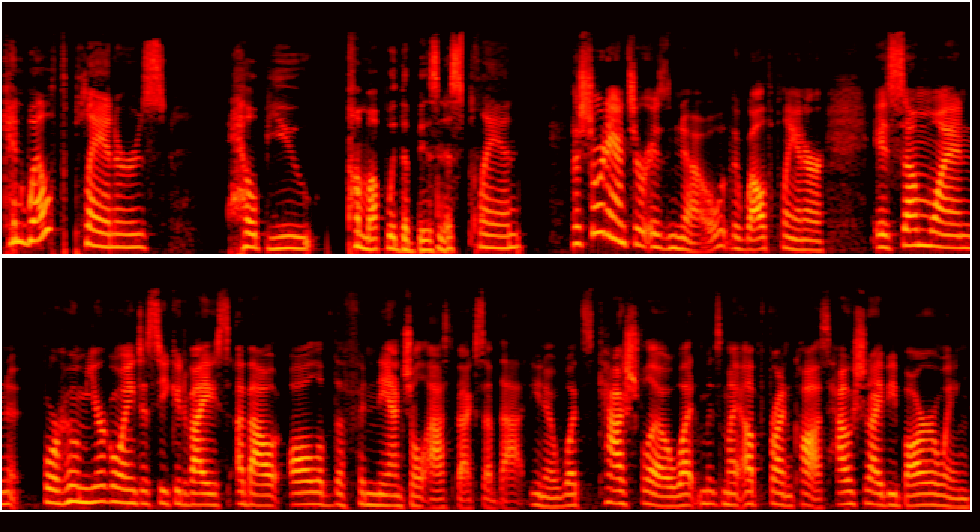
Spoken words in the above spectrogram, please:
Can wealth planners help you come up with a business plan? The short answer is no. The wealth planner is someone for whom you're going to seek advice about all of the financial aspects of that. You know, what's cash flow? What is my upfront cost? How should I be borrowing?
